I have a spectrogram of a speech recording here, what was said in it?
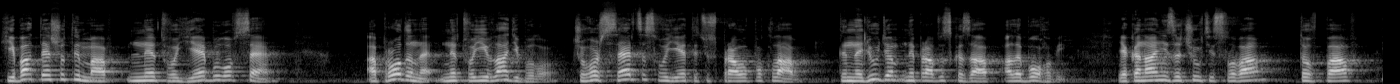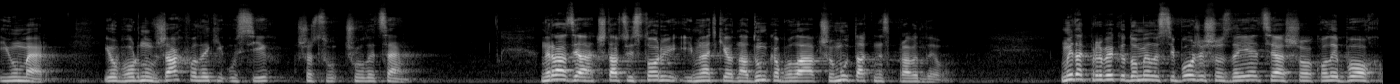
Хіба те, що ти мав, не твоє було все? А продане не в твоїй владі було. Чого ж серце своє ти цю справу поклав? Ти не людям неправду сказав, але Богові. Як Ананій зачув ці слова, то впав і умер, і обгорнув жах великий усіх, що чули це. Не раз я читав цю історію, і мене тільки одна думка була, чому так несправедливо. Ми так привикли до милості Божої, що здається, що коли Бог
